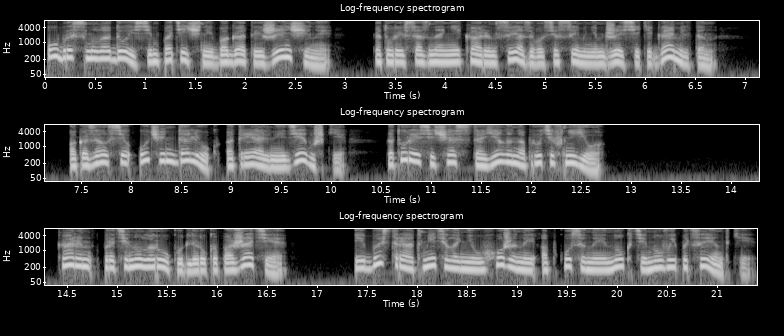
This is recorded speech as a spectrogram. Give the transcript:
Образ молодой, симпатичной, богатой женщины, который в сознании Карен связывался с именем Джессики Гамильтон — оказался очень далек от реальной девушки, которая сейчас стояла напротив нее. Карен протянула руку для рукопожатия и быстро отметила неухоженные обкусанные ногти новой пациентки.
